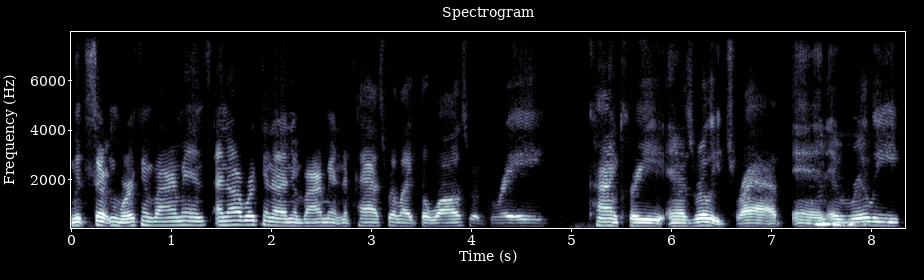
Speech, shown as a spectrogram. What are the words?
with certain work environments. I know I worked in an environment in the past where like the walls were gray, concrete, and it was really drab. And mm-hmm. it really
